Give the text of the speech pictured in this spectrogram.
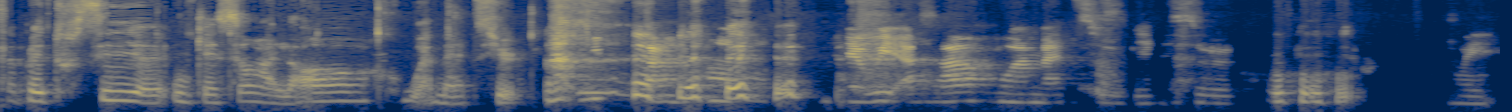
Ça peut être aussi une question à Laure ou à Mathieu. oui, oui, à Laure ou à Mathieu, bien sûr. Oui.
